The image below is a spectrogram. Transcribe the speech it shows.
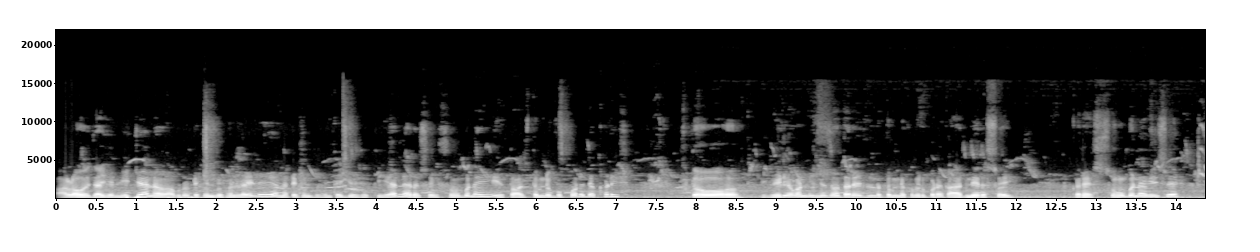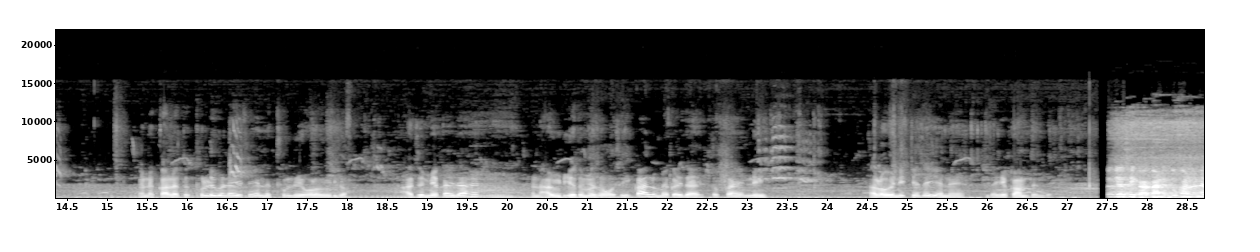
હાલો, હવે જઈએ નીચે અને આપણો આપણું ટિફિન બિફિન લઈ લઈએ અને ટિફિન બિફિન થઈ ગયું છે તૈયાર ને રસોઈ શું બનાવી એ તો આજ તમને બપોરે દેખાડીશ. તો વીડિયો કન્ટિન્યુ જોતા રહે એટલે તમને ખબર પડે કે આજની રસોઈ ઘરે શું બનાવી છે. અને કાલે તો થુલ્લી બનાવી હતી અને થુલ્લીવાળો વીડિયો આજે મેં કહી જાહે અને આ વીડિયો તમે જોવો છો, એ કાલે મેં કહી જાય તો કાંઈ નહીં. હાલો, હવે નીચે જઈએ ને જઈએ કામ ધંધે. જયસી કાકાની દુકાને ને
